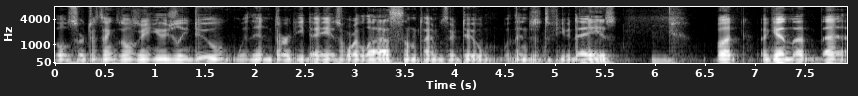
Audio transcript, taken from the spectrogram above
those sorts of things. Those are usually due within 30 days or less. Sometimes they're due within just a few days. Mhm. But again, that the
